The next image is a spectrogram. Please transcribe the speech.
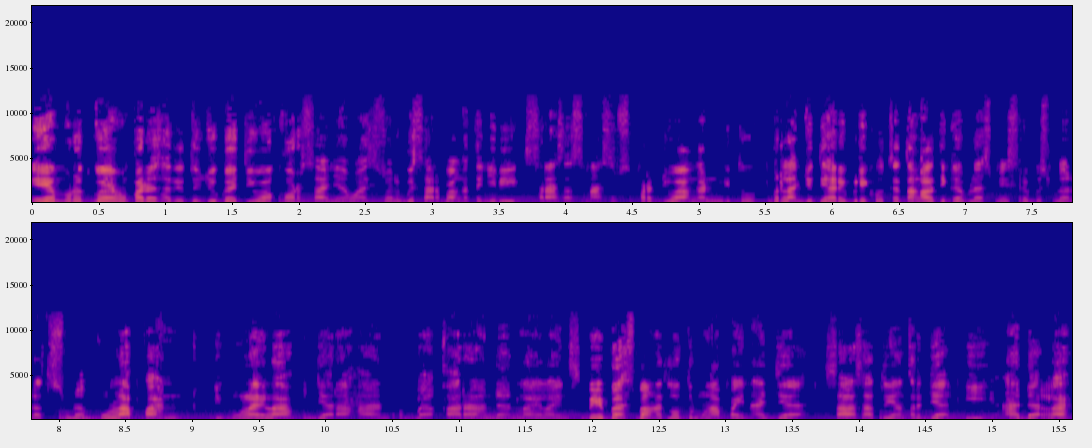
Iya menurut gue emang pada saat itu juga jiwa korsanya mahasiswa ini besar banget ya Jadi serasa senasib seperjuangan gitu Berlanjut di hari berikutnya tanggal 13 Mei 1998 Dimulailah penjarahan, pembakaran, dan lain-lain Bebas banget lo tuh ngapain aja Salah satu yang terjadi adalah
